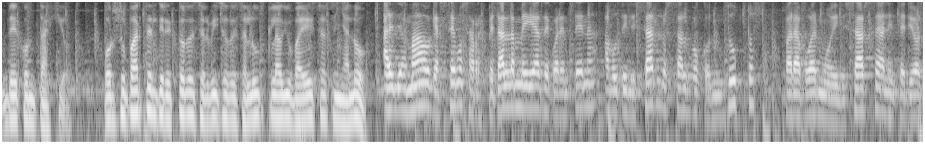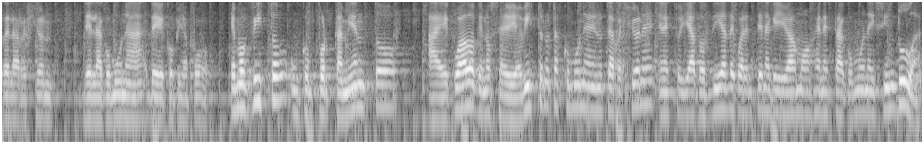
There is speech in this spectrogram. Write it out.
de contagio. Por su parte, el director de Servicios de Salud, Claudio Baeza, señaló al llamado que hacemos a respetar las medidas de cuarentena, a utilizar los salvoconductos para poder movilizarse al interior de la región de la comuna de Copiapó. Hemos visto un comportamiento adecuado que no se había visto en otras comunas y en otras regiones en estos ya dos días de cuarentena que llevamos en esta comuna y sin duda,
